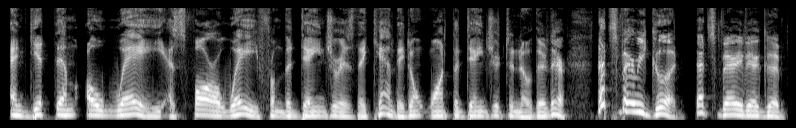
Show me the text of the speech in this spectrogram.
and get them away as far away from the danger as they can. They don't want the danger to know they're there. That's very good. That's very, very good.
